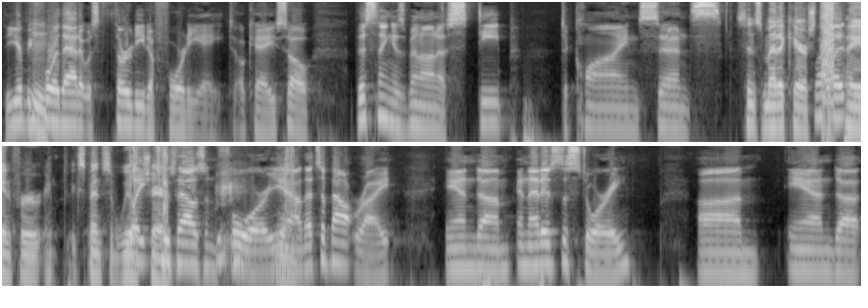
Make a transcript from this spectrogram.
The year before that, it was 30 to 48. Okay, so this thing has been on a steep decline since Since Medicare stopped Well, it- paying for expensive late wheelchairs. 2004. yeah, Yeah. that's about right. And um, and that is the story. Um, and uh,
